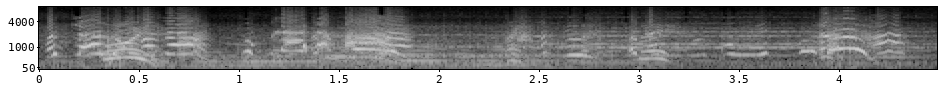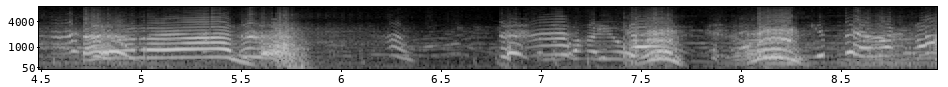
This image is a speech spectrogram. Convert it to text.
Mas lalo ka na! Suplada ka! Aray! Tara na yan! Ano ba kayo? Kitera ka!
